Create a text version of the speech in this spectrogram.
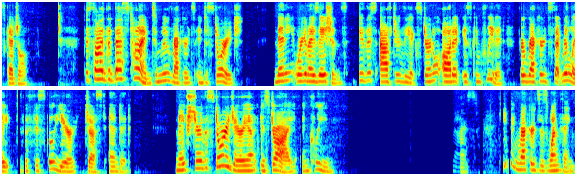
schedule. Decide the best time to move records into storage. Many organizations do this after the external audit is completed for records that relate to the fiscal year just ended. Make sure the storage area is dry and clean. Keeping records is one thing.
